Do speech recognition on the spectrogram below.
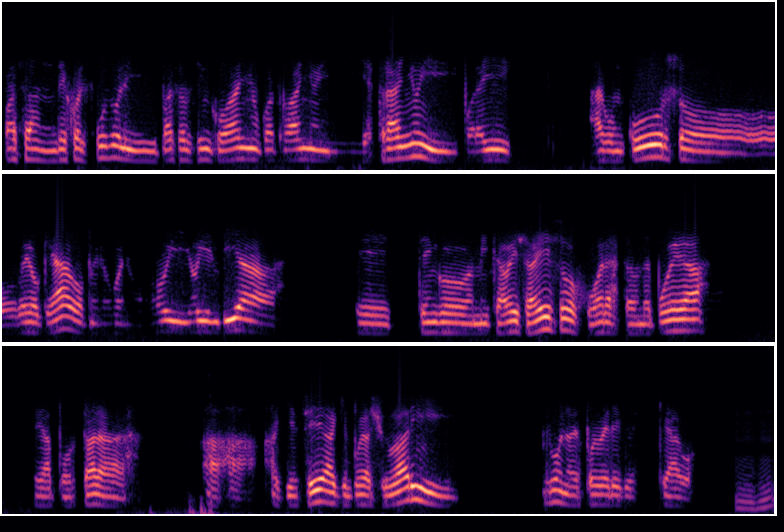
pasan, dejo el fútbol y pasan cinco años, cuatro años y, extraño y por ahí hago un curso o veo qué hago, pero bueno, hoy, hoy en día eh, tengo en mi cabeza eso, jugar hasta donde pueda, eh, aportar a, a, a, a quien sea, a quien pueda ayudar y, y bueno, después veré qué, qué hago. Ujú.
